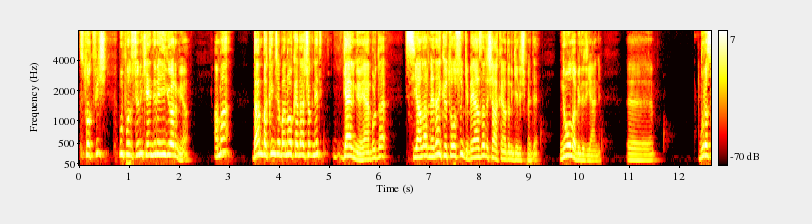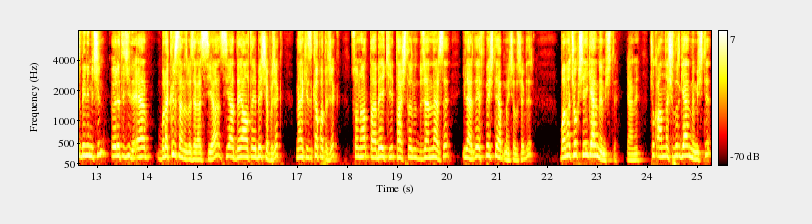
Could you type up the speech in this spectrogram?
Stockfish bu pozisyonu kendine iyi görmüyor. Ama ben bakınca bana o kadar çok net gelmiyor. Yani burada siyahlar neden kötü olsun ki? Beyazlar da şah kanadını gelişmedi. Ne olabilir yani? Ee, burası benim için öğreticiydi. Eğer bırakırsanız mesela siyah, siyah D6 E5 yapacak. Merkezi kapatacak. Sonra hatta belki taşlarını düzenlerse ileride F5 de yapmaya çalışabilir. Bana çok şey gelmemişti. Yani çok anlaşılır gelmemişti.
